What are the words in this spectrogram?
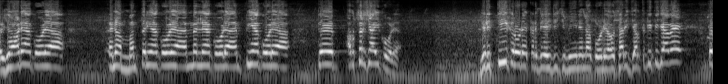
ਰਜਵਾੜਿਆਂ ਕੋਲ ਆ, ਇਹਨਾਂ ਮੰਤਰੀਆਂ ਕੋਲ ਆ ਐਮਐਲਏਆਂ ਕੋਲ ਆ ਐਮਪੀਆਂ ਕੋਲ ਆ ਤੇ ਅਫਸਰਸ਼ਾਹੀ ਕੋਲ ਆ। ਜਿਹੜੀ 30 ਕਰੋੜ ਏਕੜ ਦੇਸ਼ ਦੀ ਜ਼ਮੀਨ ਇਹਨਾਂ ਕੋਲ ਆ, ਉਹ ਸਾਰੀ ਜ਼ਬਤ ਕੀਤੀ ਜਾਵੇ ਤੇ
